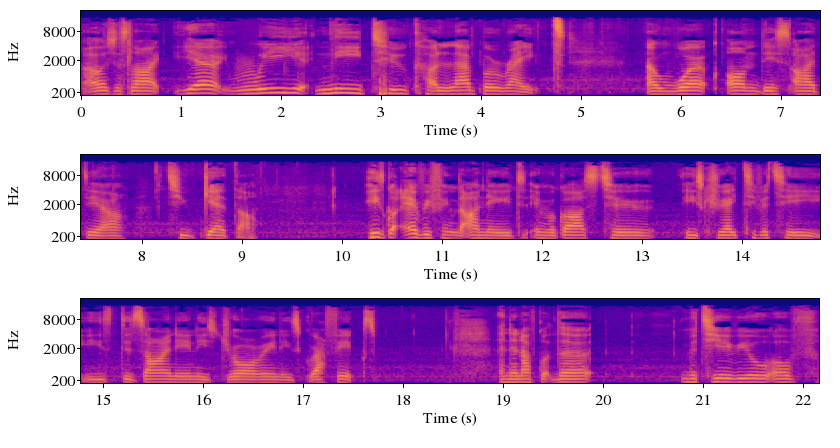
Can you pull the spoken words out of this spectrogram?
I was just like, yeah, we need to collaborate and work on this idea together. He's got everything that I need in regards to his creativity, his designing, his drawing, his graphics. And then I've got the material of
